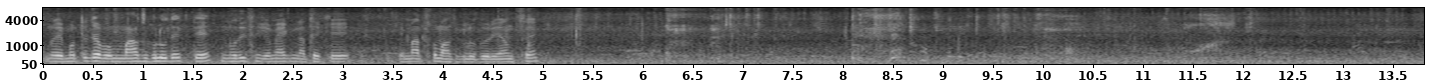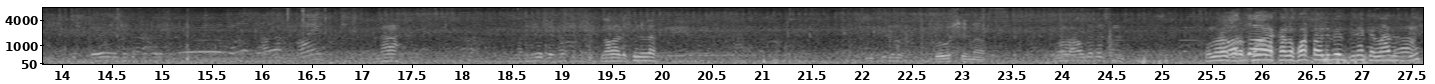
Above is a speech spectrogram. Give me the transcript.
আমরা এই মুহূর্তে যাব মাছগুলো দেখতে নদী থেকে মেঘনা থেকে এই মাত্র মাছগুলো ধরে আনছে। বড়শি মাছ। ফটো হইবে দিনে খেলনা দিছি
